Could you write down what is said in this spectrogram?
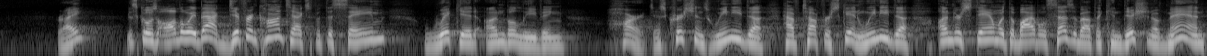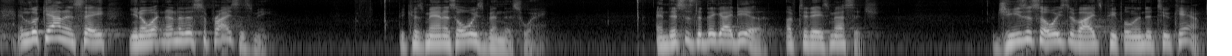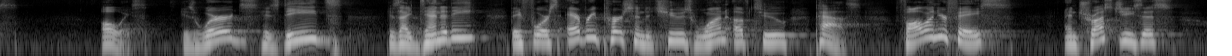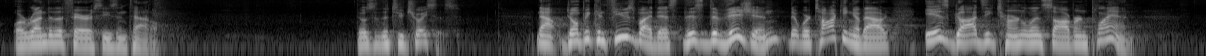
right? This goes all the way back, different context, but the same wicked, unbelieving heart. As Christians, we need to have tougher skin. We need to understand what the Bible says about the condition of man and look it and say, you know what, none of this surprises me. Because man has always been this way. And this is the big idea of today's message. Jesus always divides people into two camps. Always. His words, his deeds, his identity, they force every person to choose one of two paths fall on your face and trust Jesus or run to the Pharisees and tattle. Those are the two choices. Now, don't be confused by this. This division that we're talking about is God's eternal and sovereign plan.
